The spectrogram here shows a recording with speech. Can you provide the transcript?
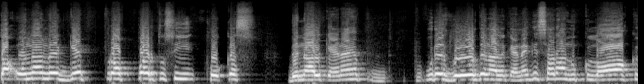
ਤਾਂ ਉਹਨਾਂ ਨੂੰ ਅੱਗੇ ਪ੍ਰੋਪਰ ਤੁਸੀਂ ਫੋਕਸ ਦੇ ਨਾਲ ਕਹਿਣਾ ਹੈ ਪੂਰੇ ਜ਼ੋਰ ਦੇ ਨਾਲ ਕਹਿਣਾ ਕਿ ਸਰ ਸਾਨੂੰ ਕਲੌਕ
